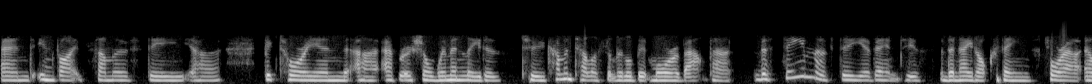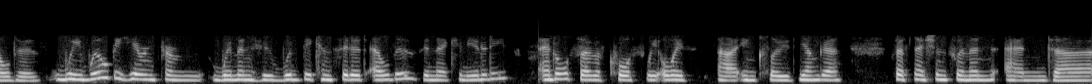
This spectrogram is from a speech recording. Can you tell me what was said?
and invite some of the uh, Victorian uh, Aboriginal women leaders to come and tell us a little bit more about that. The theme of the event is the NAIDOC themes for our elders. We will be hearing from women who would be considered elders in their communities. And also, of course, we always uh, include younger First Nations women and uh,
